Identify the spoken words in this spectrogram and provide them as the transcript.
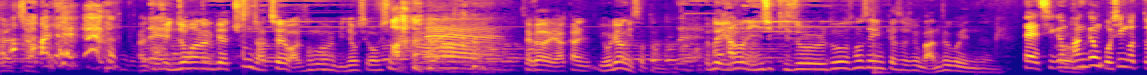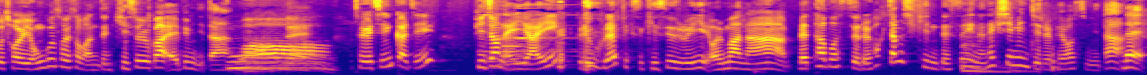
그렇죠. 아니, 아니, 네. 저도 인정하는 게 춤 자체의 완성도는 민혁 씨가 훨씬 높아요. 제가 약간 요령이 있었던 거예요. 네. 근데 이런 인식 기술도 선생님께서 지금 만들고 있는 네, 지금 그럼. 방금 보신 것도 저희 연구소에서 만든 기술과 앱입니다. 네. 저희가 지금까지 vision AI 그리고 graphics 기술이 얼마나 메타버스를 확장시키는 데 쓰이는 핵심인지를 배웠습니다. 네.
